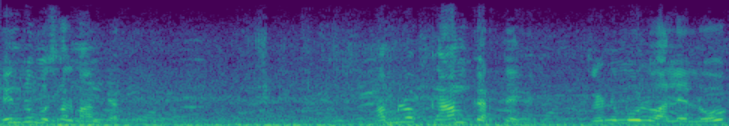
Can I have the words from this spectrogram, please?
हिंदू मुसलमान करते हैं। हम लोग काम करते हैं। तृणमूल वाले लोग,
